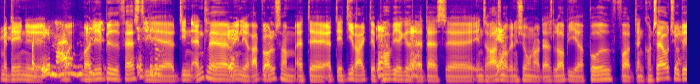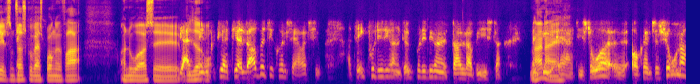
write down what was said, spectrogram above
Men det er egentlig, Og det er meget må, må jeg lige bide fast Ja, i, uh, din anklage er jo Ja. egentlig ret voldsom, at, uh, at det er direkte Ja, påvirket ja. af deres uh, interesseorganisationer og deres lobbyer, både for den konservative Ja, del, som så skulle være sprunget fra, og nu også uh, Ja, videre. de, de, har, de har loppet de konservative. Altså, det er ikke politikerne, det er jo ikke politikerne, der er lobbyister. Men Nej, det nej. er de store øh, organisationer,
